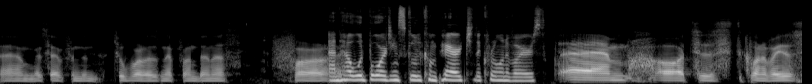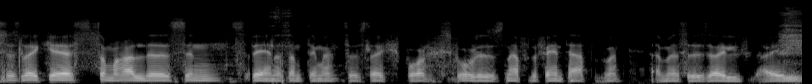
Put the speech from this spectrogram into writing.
Um, myself and the two brothers, and Dennis. for. And how would boarding school compare to the coronavirus? Um, oh, it is the coronavirus is like uh, summer holidays in Spain or something, man. So it's like boarding school is not for the faint-hearted, man. I mean, says I'll I'll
